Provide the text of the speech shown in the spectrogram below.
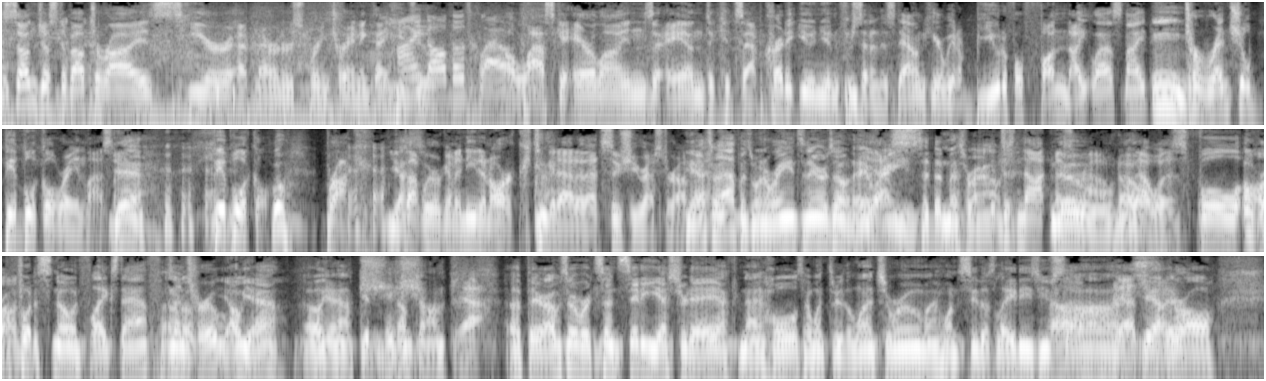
Sun just about to rise here at Mariners Spring Training. Thank you Behind to all those clouds. Alaska Airlines and to Kitsap Credit Union for mm. sending us down here. We had a beautiful, fun night last night. Mm. Torrential, biblical rain last night. Yeah. Biblical. Brock, Yes. thought we were going to need an ark to get out of that sushi restaurant. Yeah, that's what happens when it rains in Arizona. It Yes. rains. It doesn't mess around. It does not mess no, around. No, No, that was full over on. a foot of snow in Flagstaff. I Is don't that know. true? Oh yeah. Oh yeah. Getting Sheesh. dumped on. Yeah. Up there. I was over at Sun City yesterday after nine holes. I went through the lunchroom. I wanted to see those ladies you oh, saw. Oh, yeah, that's yeah, fun. they were all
